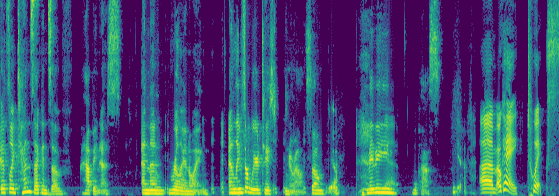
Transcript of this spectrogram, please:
it's like 10 seconds of happiness and then really annoying and leaves a weird taste in your mouth. So Yeah. maybe Yeah. we'll pass. Yeah. Um, okay, Twix.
